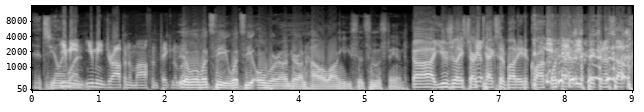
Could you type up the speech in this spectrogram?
It's the only You mean one. you mean dropping them off and picking them Yeah. up? Yeah, well, what's the what's the over under on how long he sits in the stand? uh, usually I start Yep. texting about 8 o'clock. What time are you picking us up?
